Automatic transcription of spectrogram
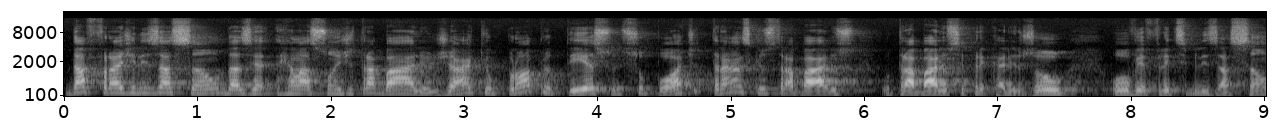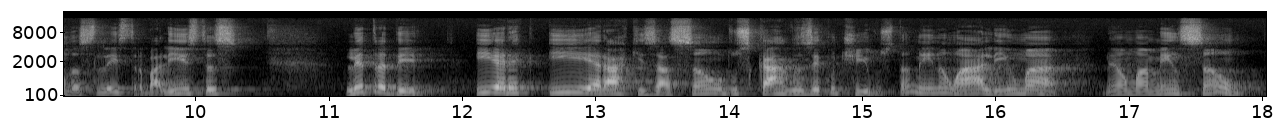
da fragilização das relações de trabalho, já que o próprio texto de suporte traz que os trabalhos, o trabalho se precarizou, houve a flexibilização das leis trabalhistas. Letra D. Hierarquização dos cargos executivos. Também não há ali uma, né, uma menção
